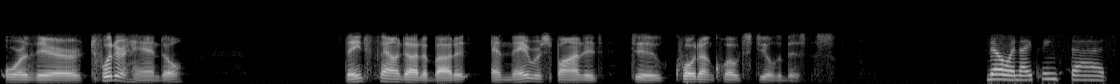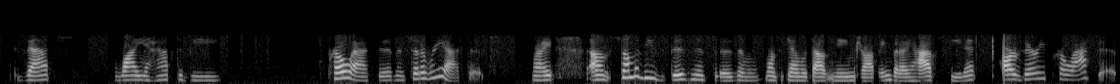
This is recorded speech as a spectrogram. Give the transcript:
or their Twitter handle, they found out about it and they responded to quote unquote steal the business. No, and I think that that's why you have to be proactive instead of reactive, right? Um, some of these businesses, and once again, without name dropping, but I have seen it, are very proactive.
